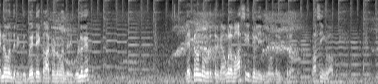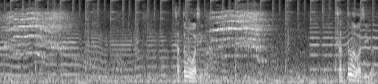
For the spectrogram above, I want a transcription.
என்ன வந்திருக்குது? பர்த்டே கார்டு வந்திருக்கு. உள்ளுங்க லெட்டர் ஒன்று கொடுத்துருக்கேன். உங்களை வாசிக்க சொல்லியிருக்கேன் உங்கள் லெட்டரை வாசிங்க பாப்போம் சத்தமாக வாசிக்கணும் சத்தமாக வாசிக்கணும்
